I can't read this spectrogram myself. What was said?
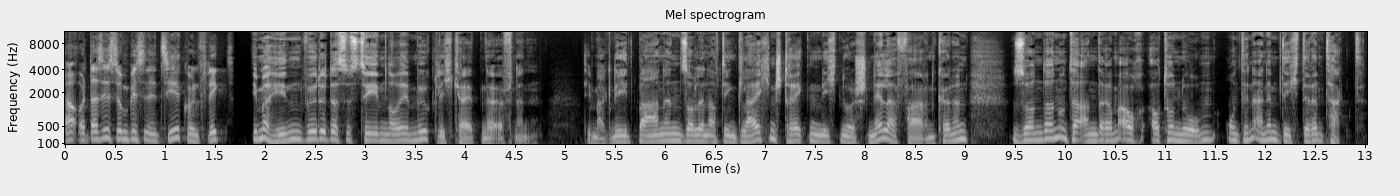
Ja, und das ist so ein bisschen ein Zielkonflikt. Immerhin würde das System neue Möglichkeiten eröffnen. Die Magnetbahnen sollen auf den gleichen Strecken nicht nur schneller fahren können, sondern unter anderem auch autonom und in einem dichteren Takt.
